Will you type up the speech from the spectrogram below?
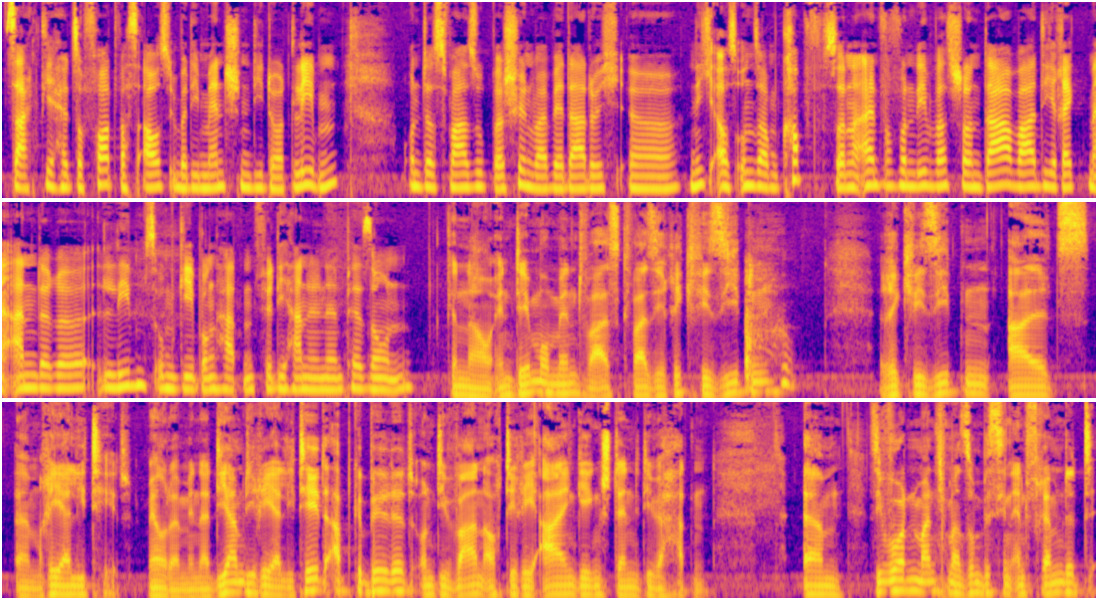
sagt dir halt sofort was aus über die Menschen, die dort leben. Und das war super schön, weil wir dadurch äh, nicht aus unserem Kopf, sondern einfach von dem, was schon da war, direkt eine andere Lebensumgebung hatten für die handelnden Personen. Genau, in dem Moment war es quasi Requisiten, Requisiten als ähm, Realität, mehr oder minder. Die haben die Realität abgebildet und die waren auch die realen Gegenstände, die wir hatten. Ähm, sie wurden manchmal so ein bisschen entfremdet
